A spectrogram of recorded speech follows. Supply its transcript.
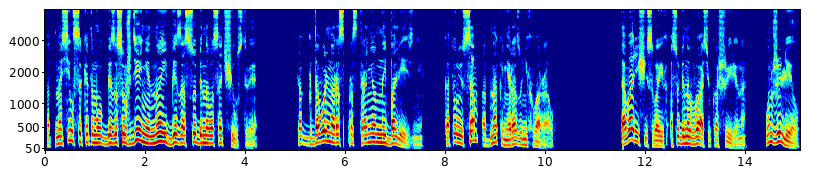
относился к этому без осуждения, но и без особенного сочувствия, как к довольно распространенной болезни, которую сам, однако, ни разу не хворал. Товарищей своих, особенно Васю Каширина, он жалел,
